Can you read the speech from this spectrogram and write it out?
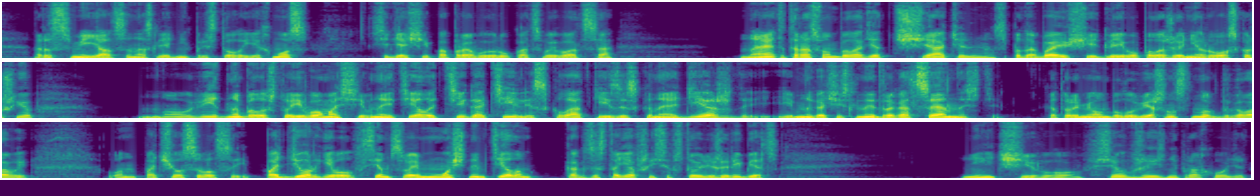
— рассмеялся наследник престола Ехмос, сидящий по правую руку от своего отца. На этот раз он был одет тщательно, с подобающей для его положения роскошью, но видно было, что его массивное тело тяготили складки изысканной одежды и многочисленные драгоценности, которыми он был увешан с ног до головы. Он почесывался и подергивал всем своим мощным телом, как застоявшийся в стойле жеребец — Ничего, все в жизни проходит,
